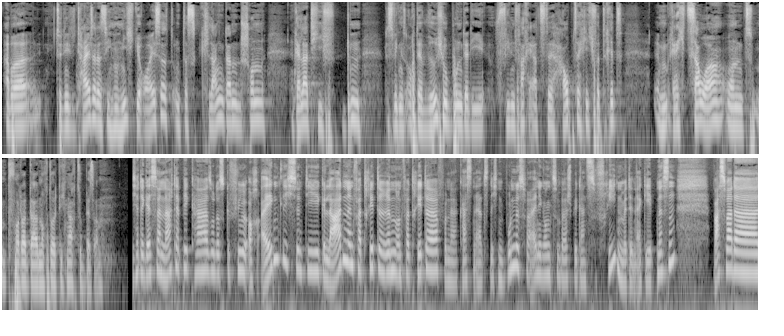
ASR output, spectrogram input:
Aber zu den Details hat er sich noch nicht geäußert und das klang dann schon relativ dünn. Deswegen ist auch der Virchow-Bund, der die vielen Fachärzte hauptsächlich vertritt, ähm, recht sauer und fordert da noch deutlich nachzubessern. Ich hatte gestern nach der PK so das Gefühl, auch eigentlich sind die geladenen Vertreterinnen und Vertreter von der Kassenärztlichen Bundesvereinigung zum Beispiel ganz zufrieden mit den Ergebnissen. Was war da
